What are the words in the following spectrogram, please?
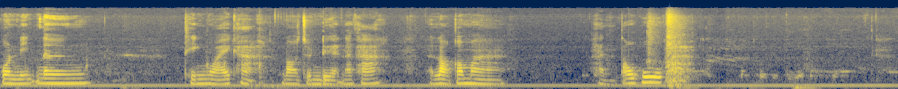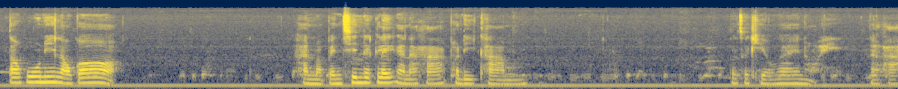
คนนิดนึงทิ้งไว้ค่ะ รอจนเดือดนะคะ แล้วเราก็มาหั่นเต้าหู้ค่ะ เต้าหู้นี่เราก็ หั่นมาเป็นชิ้นเล็กๆนะคะ พอดีคำก็จะเคี้ยวง่ายหน่อยนะคะ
